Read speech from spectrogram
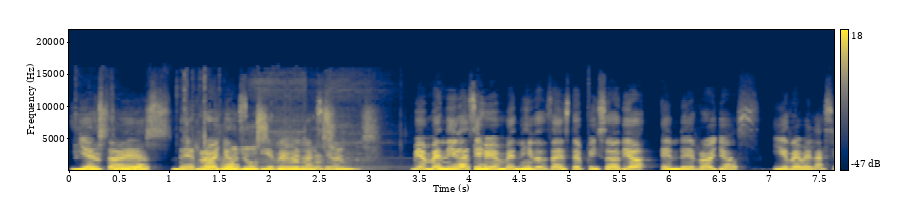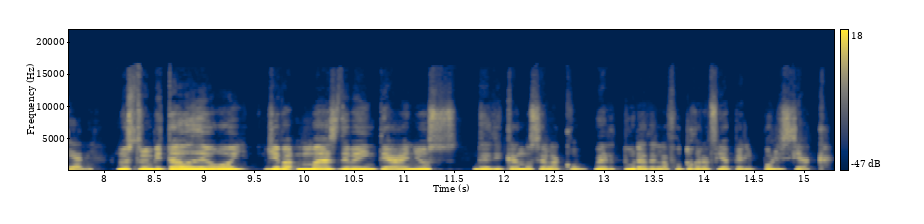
y, esto este es De Rollos, y, revelaciones. Bienvenidas y bienvenidos a este episodio en De Rollos y Revelaciones. Nuestro invitado de hoy lleva más de 20 años dedicándose a la cobertura de la fotografía policíaca.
